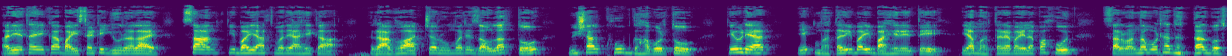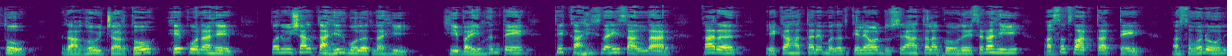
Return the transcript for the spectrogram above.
आणि येथे एका बाईसाठी घेऊन आलाय. सांग ती बाई आतमध्ये आहे का? राघव आजच्या रूममध्ये जाऊ लागतो. विशाल खूप घाबरतो. तेवढ्यात एक म्हातारी बाई बाहेर येते. या म्हाताऱ्या बाईला पाहून सर्वांना मोठा धक्काच बसतो. राघव विचारतो हे कोण आहेत? पण विशाल काहीच बोलत नाही. ही बाई म्हणते ते काहीच नाही सांगणार. कारण एका हाताने मदत केल्यावर दुसऱ्या हाताला कळू द्यायचे नाही असंच वागतात ते. असं म्हणून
